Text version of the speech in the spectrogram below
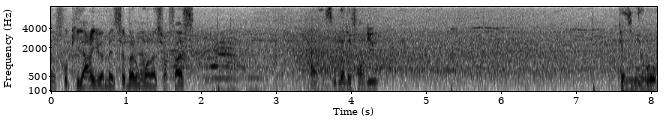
il faut qu'il arrive à mettre ce ballon dans la surface. C'est bien défendu. Casimiro.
